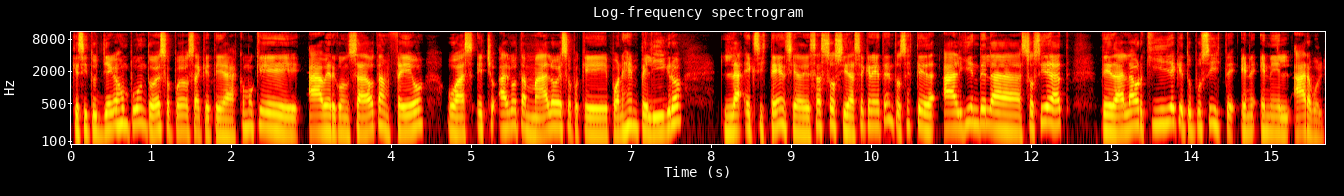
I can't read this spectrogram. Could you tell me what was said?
que si tú llegas a un punto de eso, pues, o sea, que te has como que avergonzado tan feo o has hecho algo tan malo, eso, porque pones en peligro la existencia de esa sociedad secreta, entonces te da, alguien de la sociedad te da la horquilla que tú pusiste en, en el árbol.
